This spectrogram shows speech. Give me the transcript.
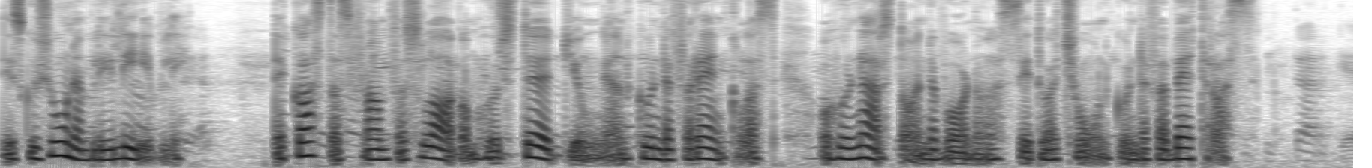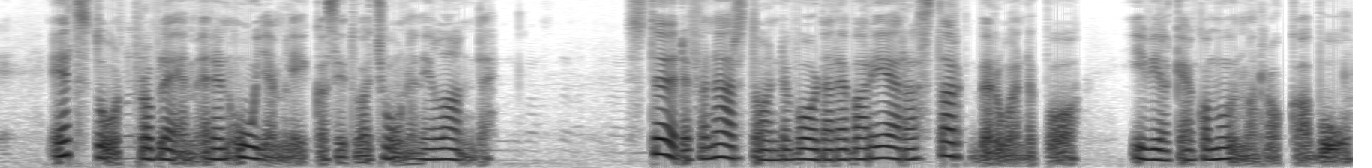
Diskussionen blir livlig. Det kastas fram förslag om hur stöddjungeln kunde förenklas och hur närståendevårdarnas situation kunde förbättras. Ett stort problem är den ojämlika situationen i landet. Stödet för närståendevårdare varierar starkt beroende på i vilken kommun man råkar bo.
